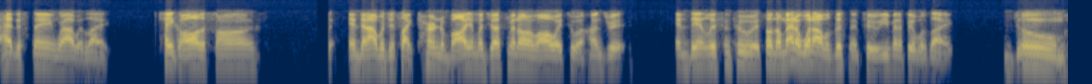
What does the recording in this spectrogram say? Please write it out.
I had this thing where I would like take all the songs and then I would just like turn the volume adjustment on them all the way to a hundred and then listen to it. So no matter what I was listening to, even if it was like Doom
